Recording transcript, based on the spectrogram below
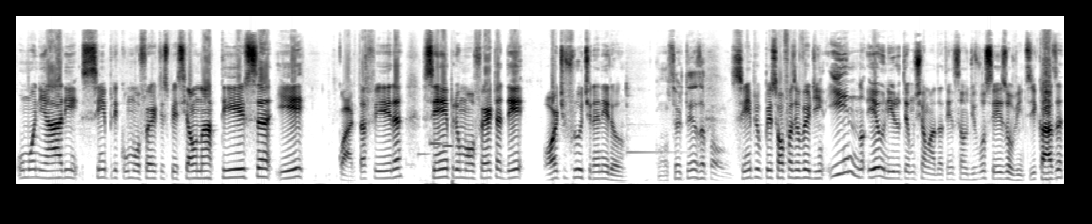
o Moniari sempre com uma oferta especial na terça e quarta-feira, sempre uma oferta de hortifruti, né, Niro? Com certeza, Paulo. Sempre o pessoal fazer o verdinho. E eu e o Niro temos chamado a atenção de vocês, ouvintes de casa,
